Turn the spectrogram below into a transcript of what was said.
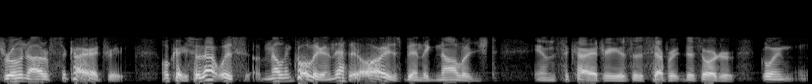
thrown out of psychiatry. Okay, so that was melancholia, and that had always been acknowledged in psychiatry as a separate disorder, going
